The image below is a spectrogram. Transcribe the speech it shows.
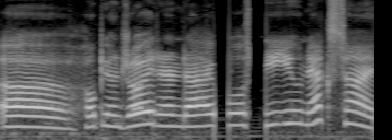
Uh, hope you enjoyed and I will see you next time.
